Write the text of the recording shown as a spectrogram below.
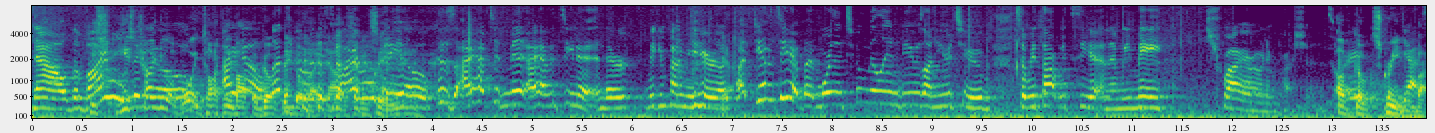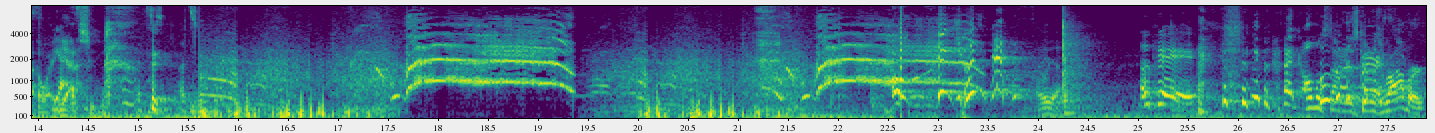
Now the viral he's video. trying to avoid talking about the goat go right now, as you can viral see. video because I have to admit I haven't seen it, and they're making fun of me here. Like, what? You haven't seen it? But more than two million views on YouTube. So we thought we'd see it, and then we may try our own impressions. Of right? goat screaming, Yes, by the way, Yes. let's, let's. oh. Oh yeah. Okay. That almost Who sounded as good as? Robert.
